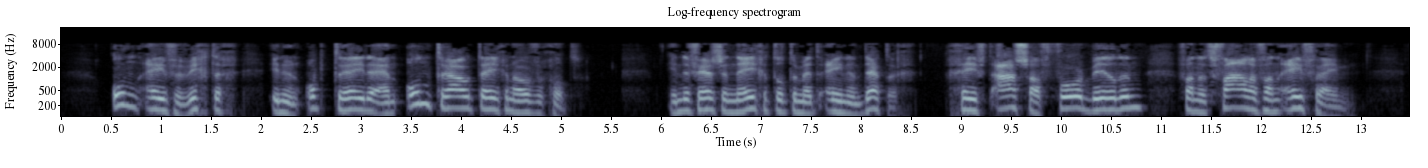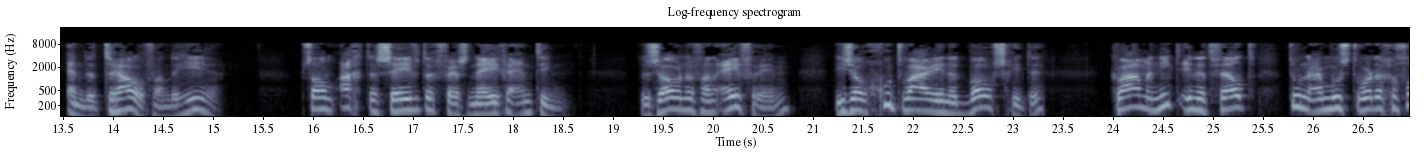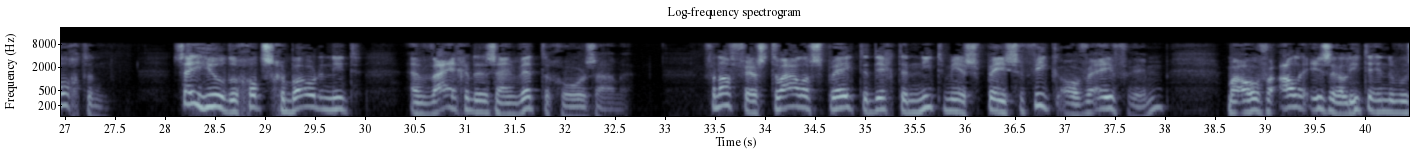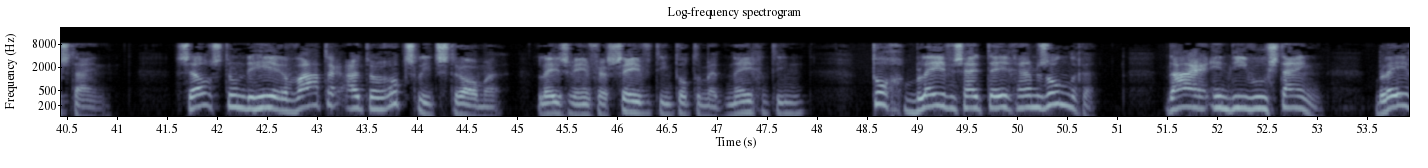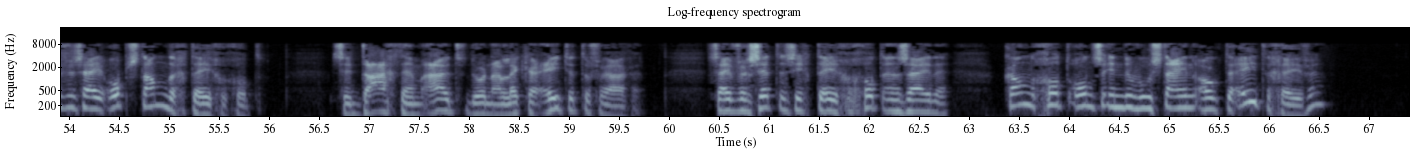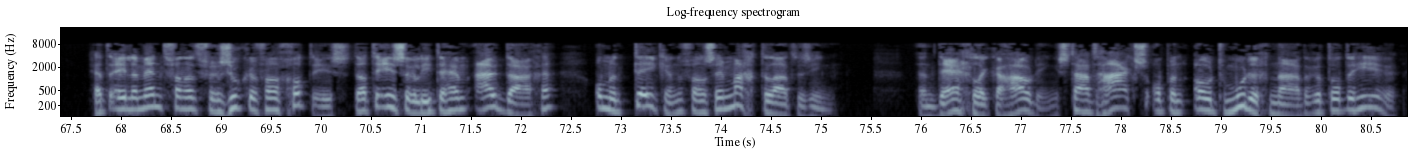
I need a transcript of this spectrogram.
onevenwichtig in hun optreden en ontrouw tegenover God. In de versen 9 tot en met 31 geeft Asaf voorbeelden van het falen van Ephraim en de trouw van de Heere. Psalm 78 vers 9 en 10 de zonen van Ephraim, die zo goed waren in het boogschieten, kwamen niet in het veld toen er moest worden gevochten. Zij hielden Gods geboden niet en weigerden zijn wet te gehoorzamen. Vanaf vers 12 spreekt de dichter niet meer specifiek over Ephraim, maar over alle Israëlieten in de woestijn. Zelfs toen de Heere water uit de rots liet stromen, lezen we in vers 17 tot en met 19, toch bleven zij tegen hem zondigen. Daar in die woestijn bleven zij opstandig tegen God. Ze daagden hem uit door naar lekker eten te vragen. Zij verzetten zich tegen God en zeiden, kan God ons in de woestijn ook te eten geven? Het element van het verzoeken van God is dat de Israëlieten hem uitdagen om een teken van zijn macht te laten zien. Een dergelijke houding staat haaks op een ootmoedig naderen tot de Heere,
